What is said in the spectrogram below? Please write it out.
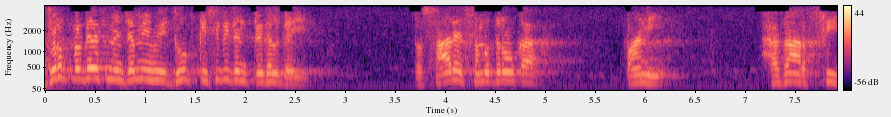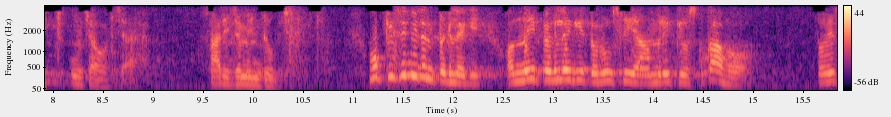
ध्रुव प्रदेश में जमी हुई धूप किसी भी दिन पिघल गई तो सारे समुद्रों का पानी हज़ार फीट ऊँचा उठ जाएगा सारी ज़मीन डूब जाएगी। वो किसी भी दिन पिघलेगी, और नहीं पिघलेगी तो रूसी या अमरीकी उसका हो। तो इस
